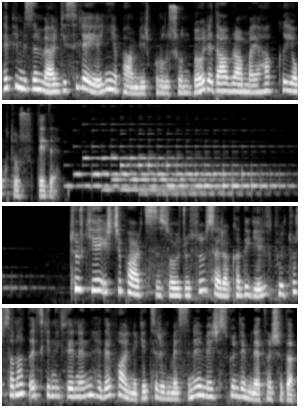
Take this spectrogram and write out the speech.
hepimizin vergisiyle yayın yapan bir kuruluşun böyle davranmaya hakkı yoktur, dedi. Türkiye İşçi Partisi sözcüsü Sera Kadigil, kültür sanat etkinliklerinin hedef haline getirilmesini meclis gündemine taşıdı.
